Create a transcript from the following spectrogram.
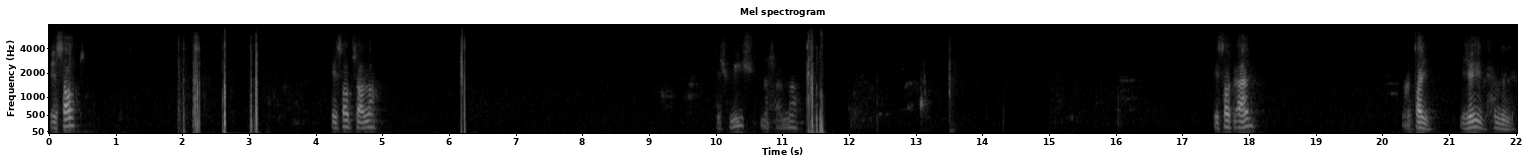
في صوت؟ في صوت إن شاء الله. تشويش؟ ما شاء الله. في صوت الآن؟ طيب جيد الحمد لله.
